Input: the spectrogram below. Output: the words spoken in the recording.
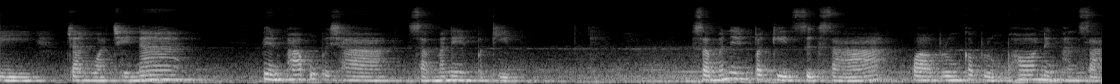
รี จังหวัดชัยนาท เป็นพระอุปชาสัมมเนรประกิตสัมมเนรประกิตศึกษาความรู้กับหลวงพ่อหนึ่งพรรษา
